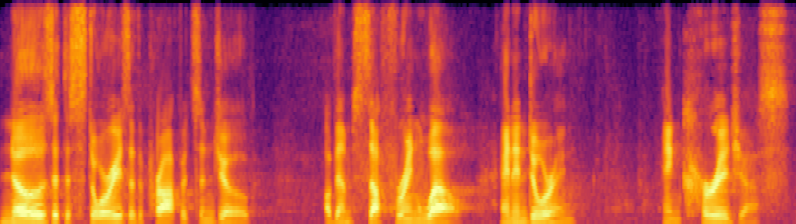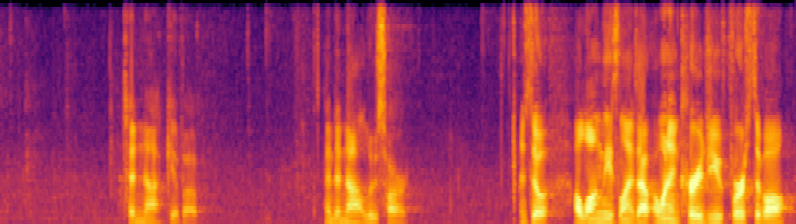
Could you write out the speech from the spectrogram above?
knows that the stories of the prophets and Job, of them suffering well and enduring, encourage us to not give up and to not lose heart. And so, along these lines, I, I want to encourage you, first of all,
